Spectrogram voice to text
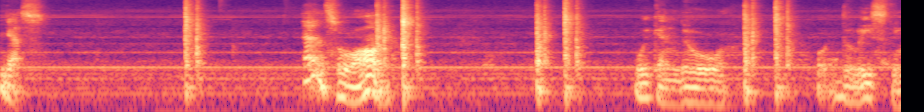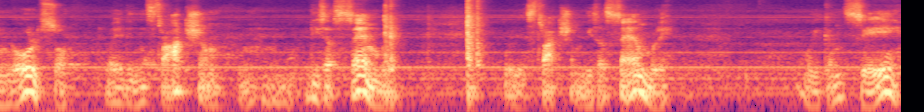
Yes. And so on. We can do the listing also with instruction disassembly. With instruction disassembly we can see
